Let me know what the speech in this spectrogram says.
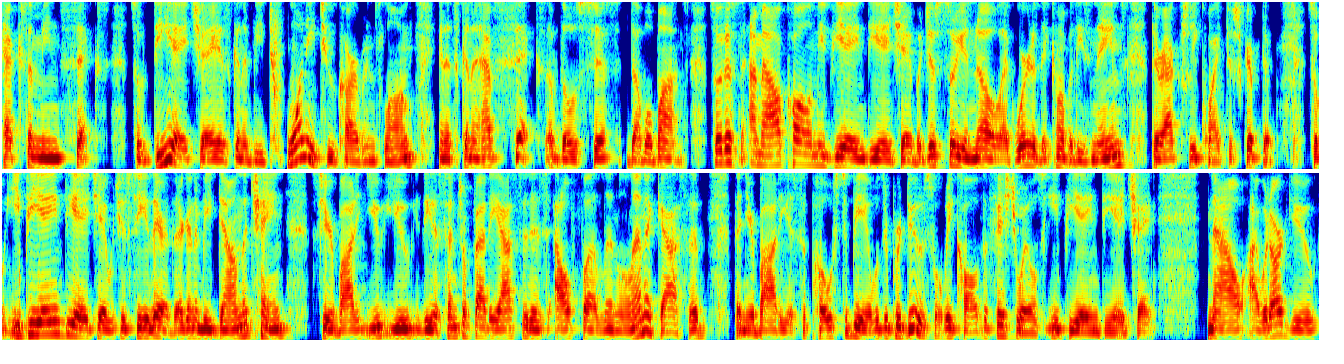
hexa means 6. So DHA is going to be 22 carbons long, and it's going to have 6 of those cis double bonds. So just, I mean, I'll call them EPA and DHA, but just so you know, like where did they come up with these names? They're actually quite descriptive. So EPA and DHA, which you see there, they're going to be down the chain. So your body, you, you, the essential fatty acid is alpha linolenic acid, then your body is supposed to be able to produce what we call the fish oils, EPA and DHA. Now, I would argue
